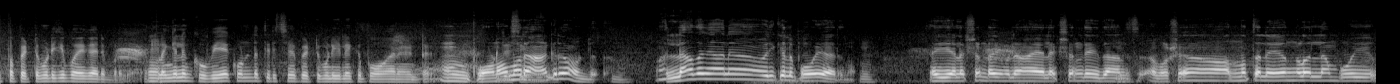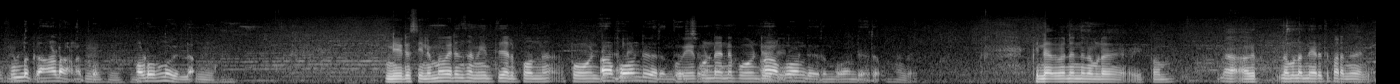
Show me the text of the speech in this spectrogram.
ഇപ്പൊ പെട്ടുമുടിക്ക് പോയ കാര്യം പറഞ്ഞു. എപ്പോഴെങ്കിലും കുവിയെ കൊണ്ട് തിരിച്ച് പെട്ടുമുടിയിലേക്ക് പോകാനായിട്ട് പോണോന്നൊരു ആഗ്രഹമുണ്ട്. അല്ലാതെ ഞാൻ ഒരിക്കലും പോയായിരുന്നു. ഈ ഇലക്ഷൻ ടൈമിൽ ആ ഇലക്ഷന്റെ ഇതാണ്. പക്ഷെ അന്നത്തെ ലേഖങ്ങളെല്ലാം പോയി ഫുള്ള് കാടാണ് ഇപ്പം. അവിടെ ഒന്നുമില്ല ഇനി ഒരു സിനിമ വരുന്ന സമയത്ത് ചിലപ്പോ ഒന്ന് പോകേണ്ടി പോകേണ്ടി വരും കൊണ്ട് തന്നെ പോകേണ്ടി ആ വരും. പോകേണ്ടി വരും പോകേണ്ടി വരും. അതെ. പിന്നെ അതുപോലെ തന്നെ നമ്മൾ ഇപ്പം നമ്മൾ നേരത്തെ പറഞ്ഞതന്നെ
